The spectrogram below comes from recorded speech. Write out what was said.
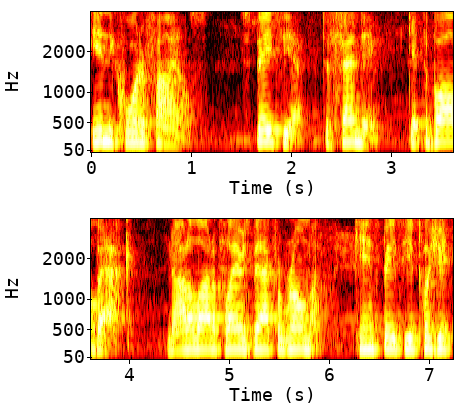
in the quarterfinals. Spezia defending, get the ball back. Not a lot of players back for Roma. Can Spezia push it?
